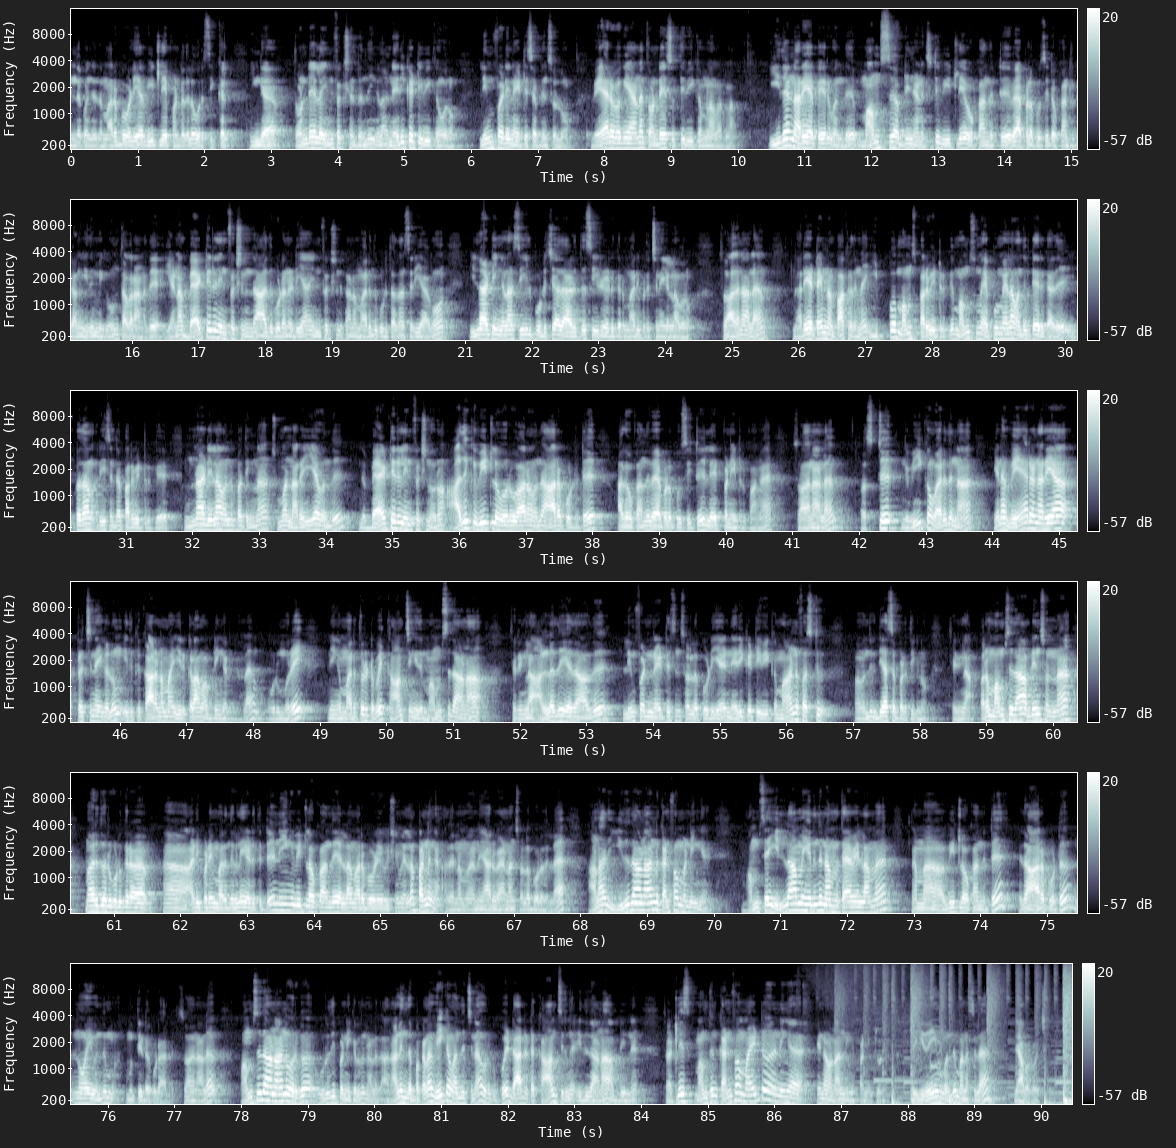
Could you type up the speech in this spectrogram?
இந்த கொஞ்சம் இந்த மரபு வழியாக வீட்டிலே பண்ணுறதுல ஒரு சிக்கல். இங்கே தொண்டையில் இன்ஃபெக்ஷன் இருந்து இங்கெல்லாம் நெறிக்கட்டி வீக்கம் வரும். லிம்ஃபடினைட்டிஸ் அப்படின்னு சொல்லுவோம். வேறு வகையான தொண்டையை சுற்றி வீக்கம்லாம் வரலாம். இதை நிறைய பேர் வந்து மம்ஸு அப்படின்னு நினச்சிட்டு வீட்டிலே உட்காந்துட்டு வேப்பிலை பூசிட்டு உட்காந்துருக்காங்க இது மிகவும் தவறானது. ஏன்னா பேக்டீரியல் இன்ஃபெக்ஷன் இருந்தால் அதுக்கு உடனடியாக இன்ஃபெக்ஷனுக்கான மருந்து கொடுத்தா தான் சரியாகும். இல்லாட்டி இங்கெல்லாம் சீல் பிடிச்சி அதை அடுத்து சீல் எடுக்கிற மாதிரி பிரச்சனைகள்லாம் வரும். ஸோ அதனால் நிறைய டைம் நான் பார்க்குறதுன்னா இப்போ மம்ஸ் பரவிட்டுருக்கு. மம்ஸ் சும்மா எப்பவுமேலாம் வந்துக்கிட்டே இருக்காது. இப்போ தான் ரீசெண்டாக பரவிட்டுருக்கு. முன்னாடிலாம் வந்து பார்த்திங்கன்னா சும்மா நிறைய வந்து இந்த பேக்டீரியல் இன்ஃபெக்ஷன் வரும். அதுக்கு வீட்டில் ஒரு வாரம் வந்து ஆற போட்டுட்டு அதை உட்காந்து வேப்பிலை பூசிட்டு லேட் பண்ணிகிட்டு இருப்பாங்க ஸோ அதனால் ஃபஸ்ட்டு இங்கே வீக்கம் வருதுன்னா ஏன்னா வேறு நிறையா பிரச்சனைகளும் இதுக்கு காரணமாக இருக்கலாம் அப்படிங்கிறதுனால ஒரு முறை நீங்கள் மருத்துவர்கிட்ட போய் காமிச்சிங்க இது மம்ஸ் தானா? சரிங்களா? அல்லது ஏதாவது லிம்ஃபடினைட்டிஸ்னு சொல்லக்கூடிய நெறிக்கட்டி வீக்கமானு ஃபஸ்ட்டு வந்து வித்தியாசப்படுத்திக்கணும். சரிங்களா? அப்புறம் மம்சு தான் அப்படின்னு சொன்னால் மருத்துவர் கொடுக்குற அடிப்படை மருந்துகளையும் எடுத்துகிட்டு நீங்கள் வீட்டில் உட்காந்து எல்லாம் மரபுடைய விஷயம் எல்லாம் பண்ணுங்கள் அதை நம்ம யாரும் வேணாம்னு சொல்ல போகிறதில்ல ஆனால் அது இதுதானான்னு கன்ஃபார்ம் பண்ணிங்க. மம்சே இல்லாமல் இருந்து நம்ம தேவையில்லாமல் நம்ம வீட்டில் உட்காந்துட்டு இதை ஆற போட்டு நோய் வந்து மு- முத்திடக்கூடாது. ஸோ அதனால் வம்சுதானான்னு ஒரு உறுதி பண்ணிக்கிறது நல்லது. அதனால் இந்த பக்கம்லாம் வீக்கம் வந்துச்சுன்னா அவருக்கு போய் டாக்டர்கிட்ட காமிச்சிருங்க. இதுதானா அப்படின்னு ஸோ அட்லீஸ்ட் மம்சன் கன்ஃபார்ம் ஆகிட்டு நீங்கள் என்ன வேணாலும் நீங்கள் பண்ணிக்கலாம். ஸோ இதையும் வந்து மனசில் ஞாபகம் வச்சுக்கணும்.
